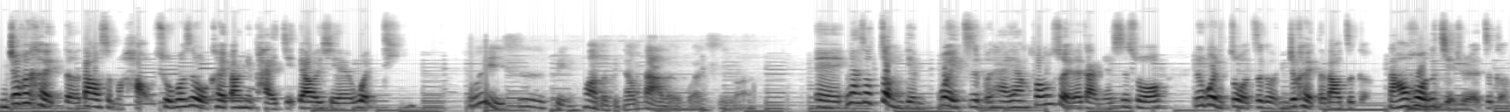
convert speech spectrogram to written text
你就会可以得到什么好处，或是我可以帮你排解掉一些问题。所以是饼画的比较大的关系吗？诶，应该说重点位置不太一样。风水的感觉是说，如果你做这个，你就可以得到这个，然后或者是解决了这个。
